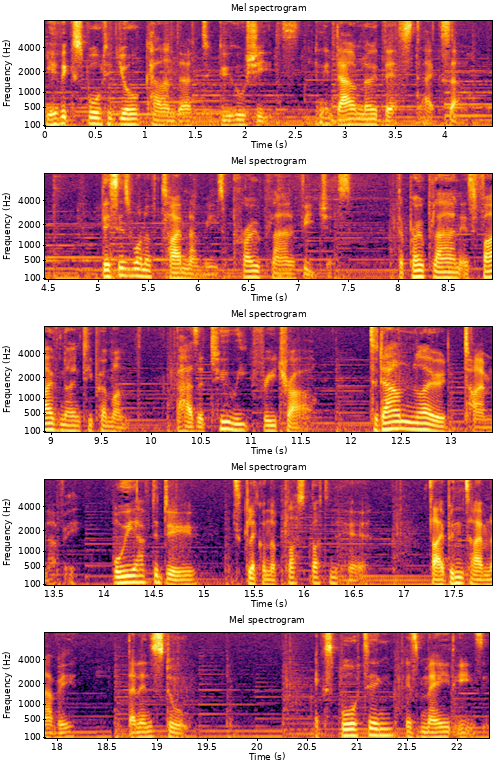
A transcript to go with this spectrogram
You've exported your calendar to Google Sheets and can download this to Excel. This is one of TimeNavi's Pro Plan features. The Pro Plan is $5.90 per month, but has a two week free trial. To download TimeNavi, all you have to do is click on the plus button here, type in TimeNavi, then install. Exporting is made easy.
